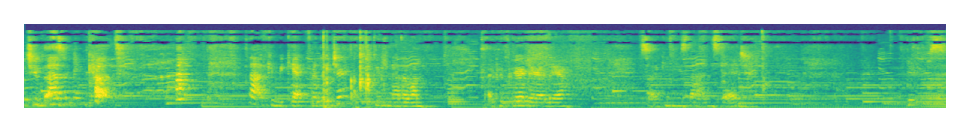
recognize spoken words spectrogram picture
tube that hasn't been cut. that can be kept for later. Here's another one I prepared earlier, so I can use that instead. Oh Oops.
